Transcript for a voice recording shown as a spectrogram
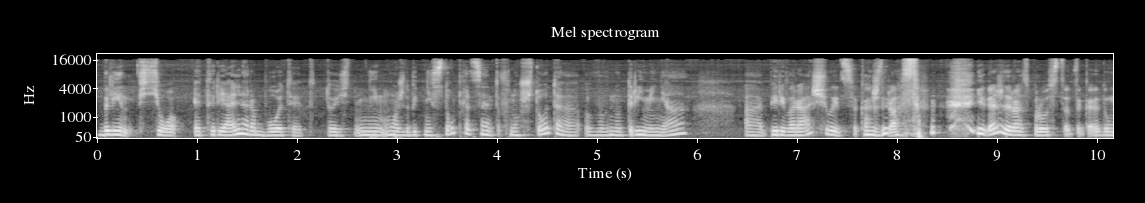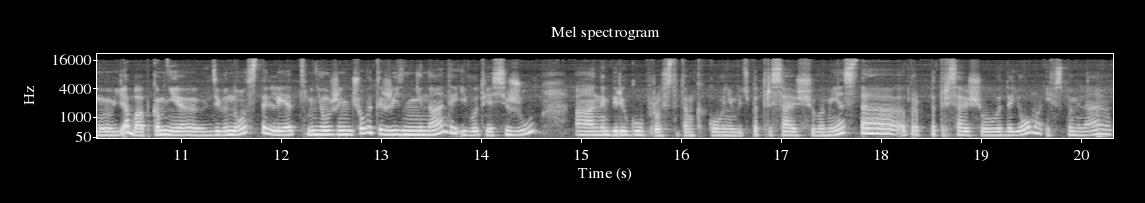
блин, все, это реально работает. То есть, не, может быть, не сто процентов, но что-то внутри меня а, переворачивается каждый раз. я каждый раз просто такая думаю, я бабка, мне 90 лет, мне уже ничего в этой жизни не надо, и вот я сижу а, на берегу просто там какого-нибудь потрясающего места, потрясающего водоема и вспоминаю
